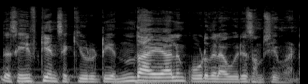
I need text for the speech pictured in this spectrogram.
ദ സേഫ്റ്റി ആൻഡ് സെക്യൂരിറ്റി എന്തായാലും കൂടുതലാവും ഒരു സംശയം വേണ്ട.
